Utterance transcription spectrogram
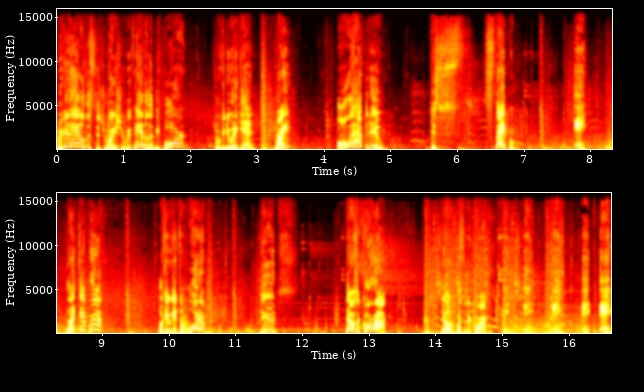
We can handle this situation. We've handled it before, so we can do it again, right? All I have to do is snipe him. Eh. You like that, bro? Okay, we got the water dudes. That was a Korok. No, it wasn't a Korok. Eh, eh, eh,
